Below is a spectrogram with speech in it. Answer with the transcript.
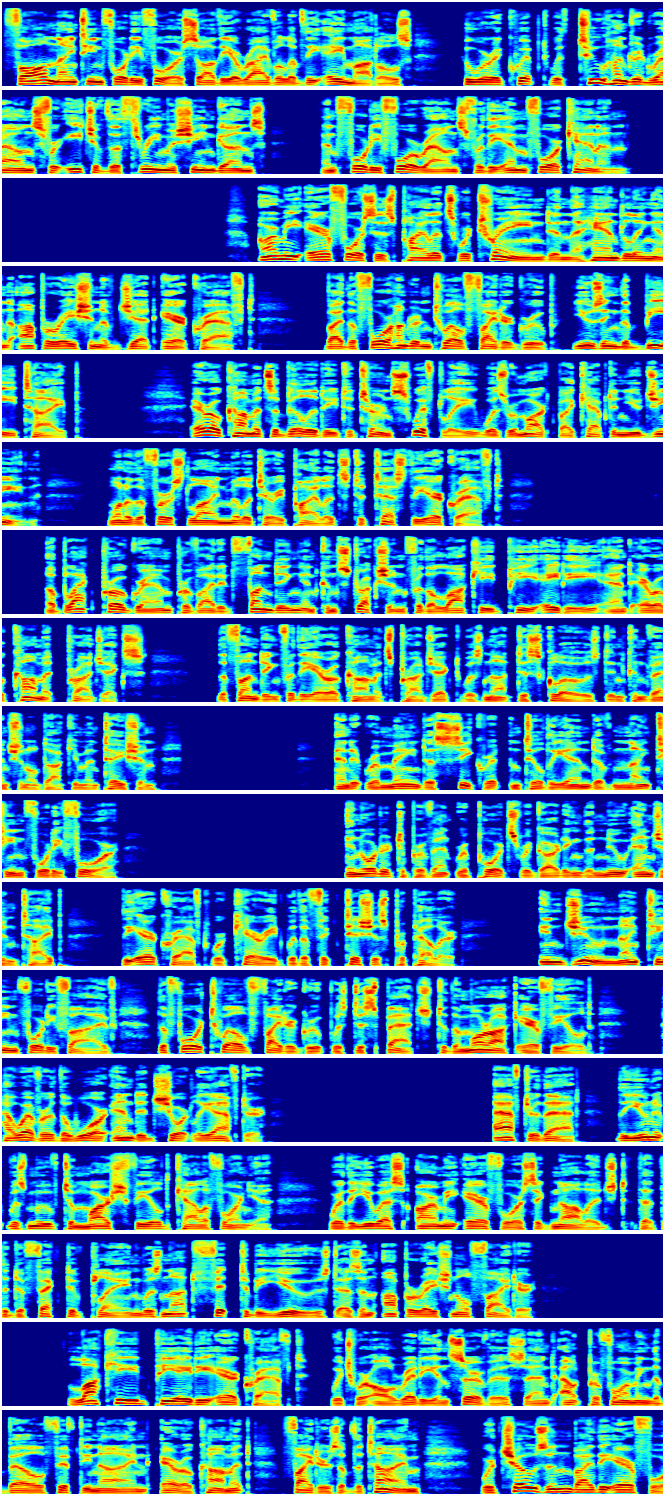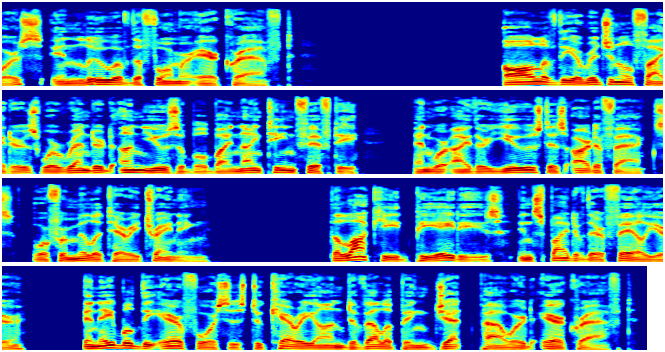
Fall 1944 saw the arrival of the A models, who were equipped with 200 rounds for each of the three machine guns and 44 rounds for the M4 cannon. Army Air Forces pilots were trained in the handling and operation of jet aircraft by the 412 Fighter Group using the B type. Airacomet's ability to turn swiftly was remarked by Captain Eugene, one of the first-line military pilots to test the aircraft. A black program provided funding and construction for the Lockheed P-80 and Airacomet projects. The funding for the Airacomets project was not disclosed in conventional documentation, and it remained a secret until the end of 1944. In order to prevent reports regarding the new engine type, the aircraft were carried with a fictitious propeller. In June 1945, the 412 Fighter Group was dispatched to the Muroc airfield. However, the war ended shortly after. After that, the unit was moved to March Field, California, where the U.S. Army Air Force acknowledged that the defective plane was not fit to be used as an operational fighter. Lockheed P-80 aircraft, which were already in service and outperforming the Bell 59 Airacomet fighters of the time, were chosen by the Air Force in lieu of the former aircraft. All of the original fighters were rendered unusable by 1950 and were either used as artifacts or for military training. The Lockheed P-80s, in spite of their failure, enabled the Air Forces to carry on developing jet-powered aircraft.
